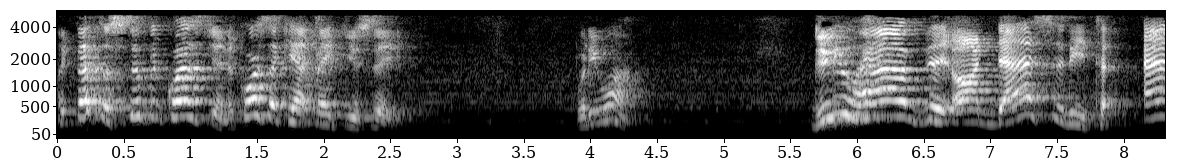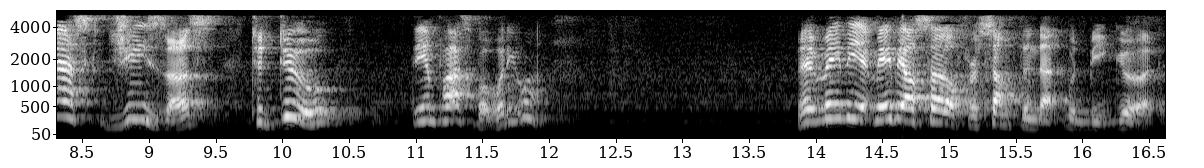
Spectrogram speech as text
Like that's a stupid question. Of course I can't make you see. What do you want? Do you have the audacity to ask Jesus to do the impossible? What do you want? Maybe, maybe I'll settle for something that would be good,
